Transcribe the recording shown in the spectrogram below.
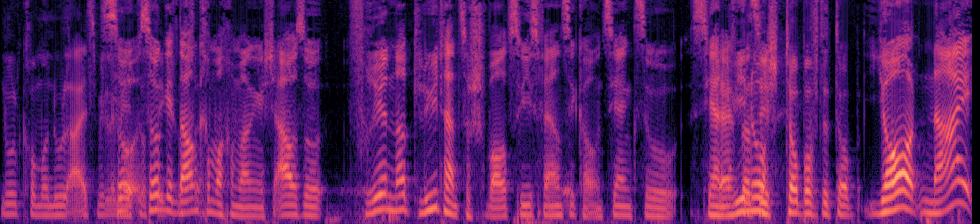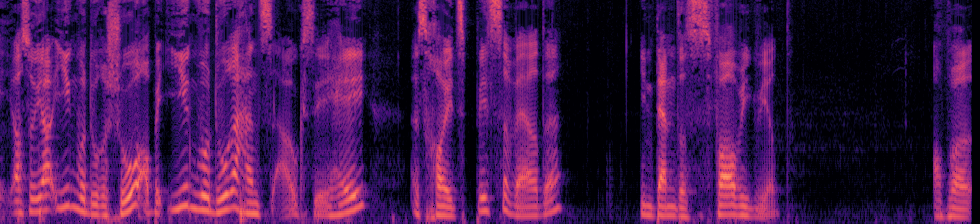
0,01 mm. so, so Gedanken machen manchmal auch so. Früher noch, die Leute haben so schwarz-weiß Fernsehen gehabt und sie haben so, sie haben Ja, wie das noch, ist top of the top. ja, nein, also ja, irgendwo durch schon, aber irgendwo durch haben sie auch gesehen, hey, es kann jetzt besser werden, indem dass es farbig wird. Aber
